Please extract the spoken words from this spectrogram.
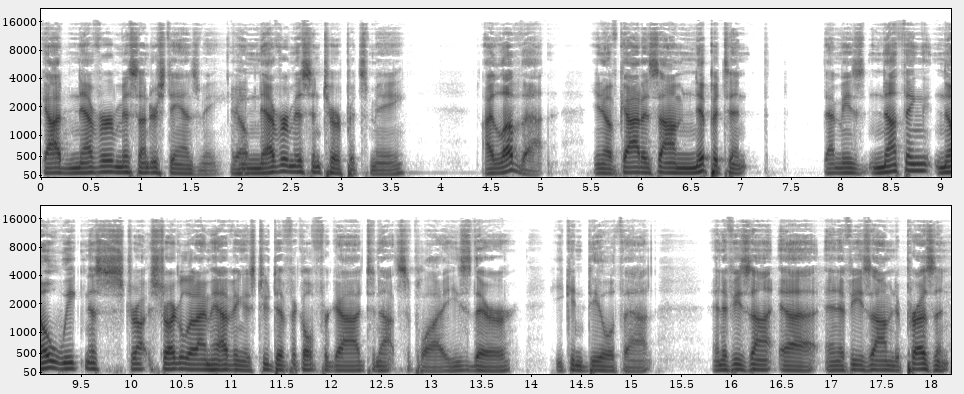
God never misunderstands me. Yep. He never misinterprets me. I love that. You know, if God is omnipotent, that means nothing, no weakness, str- struggle that I'm having is too difficult for God to not supply. He's there; He can deal with that. And if He's on, uh, and if He's omnipresent,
